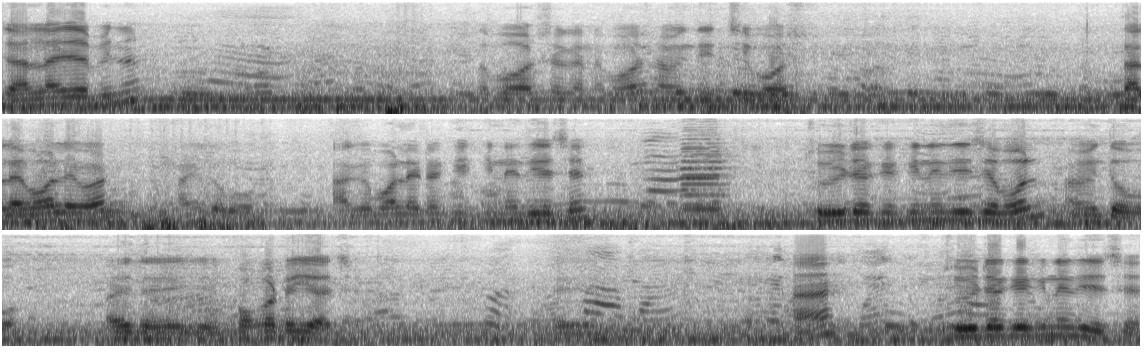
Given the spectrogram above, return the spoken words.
জানলায় যাবি না? তো বস এখানে, বস, আমি দিচ্ছি, বস। তাহলে বল এবার, আমি দেবো। আগে বল এটা কে কিনে দিয়েছে। চুড়িটা কে কিনে দিয়েছে বল, আমি দেবো। এই তো এই যে, পকেটেই আছে। হ্যাঁ? চুড়িটা কে কিনে দিয়েছে?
